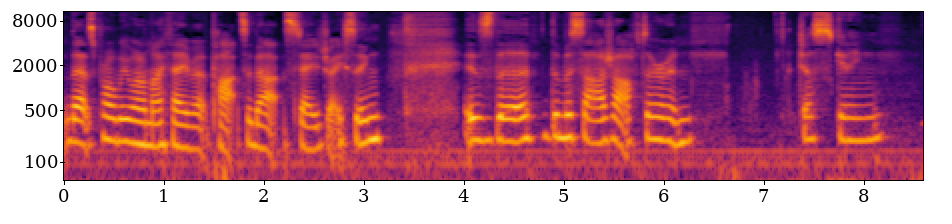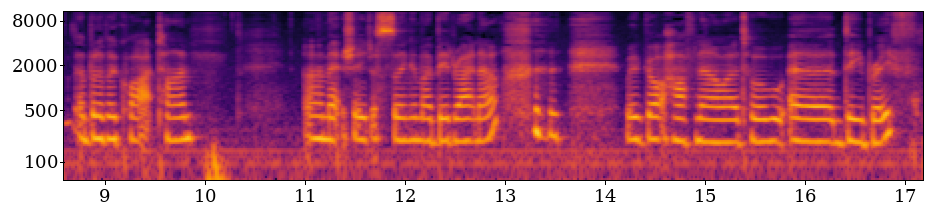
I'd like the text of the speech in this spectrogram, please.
That's probably one of my favorite parts about stage racing, is the the massage after and just getting a bit of a quiet time. I'm actually just sitting in my bed right now. We've got half an hour to uh, debrief,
